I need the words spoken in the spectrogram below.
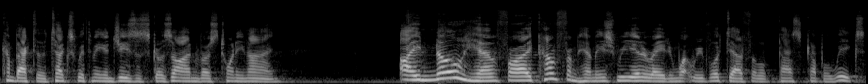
Come back to the text with me, and Jesus goes on, verse 29. I know him, for I come from him. He's reiterating what we've looked at for the past couple of weeks.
